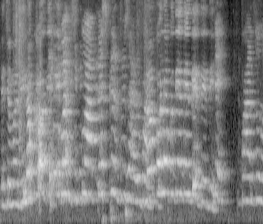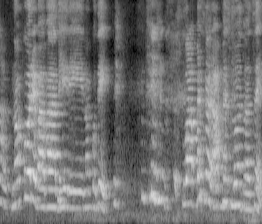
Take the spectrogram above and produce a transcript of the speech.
त्याच्यामध्ये नको तू अभ्यास कर तू झाडू मार. नको नको दे दे दे दे दे. तू झाडू. नको रे बाबा दे रे नको दे. तू अभ्यास कर अभ्यास महत्त्वाचा आहे.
